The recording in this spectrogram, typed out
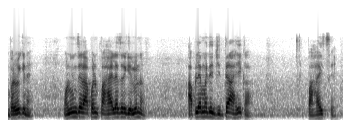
बरोबर की नाही? म्हणून जर आपण पाहायला जर गेलो ना आपल्यामध्ये जिद्द आहे का? पाहायचं आहे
